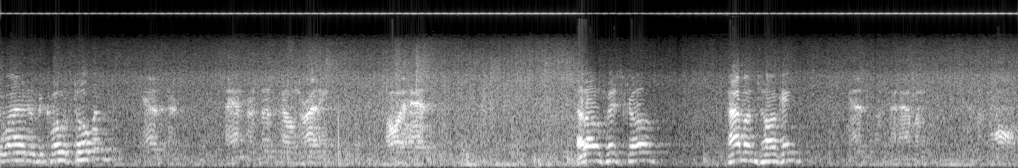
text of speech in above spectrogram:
been wire to the coast open? Yes, sir. San Francisco's ready. Go ahead. Hello, Frisco. Hammond talking. Yes, Mr. Hammond. This is Walt.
